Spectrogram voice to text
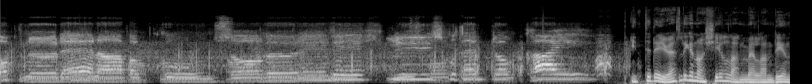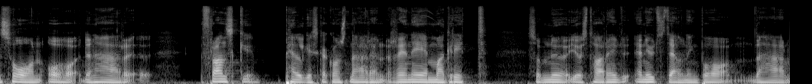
Så popna popcorn börjar vi lys på Ted och Kai inte det är ju egentligen någon skillnad mellan din son och den här eh, fransk-belgiska konstnären René Magritte som nu just har en, utställning på det här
